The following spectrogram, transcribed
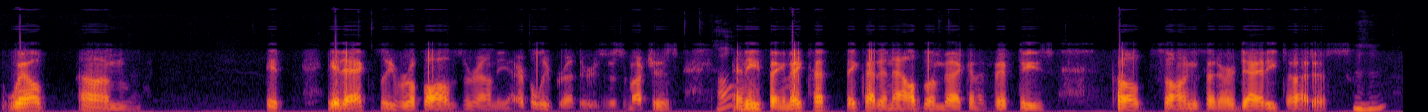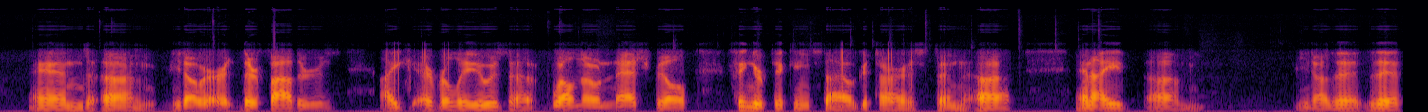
Well, um, it it actually revolves around the Everly Brothers as much as Oh, anything. They cut they cut an album back in the fifties called "Songs That Our Daddy Taught Us," hmm and um, you know her, their father is Ike Everly, who is a well-known Nashville finger-picking style guitarist, and uh, and I, um, you know, the the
